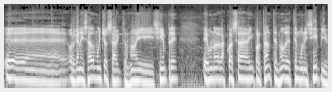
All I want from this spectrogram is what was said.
eh, organizado muchos actos, ¿no? Y siempre es una de las cosas importantes, ¿no? De este municipio,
